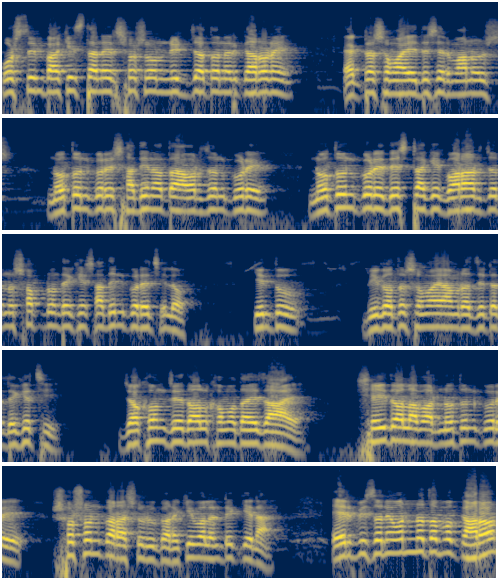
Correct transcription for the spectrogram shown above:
পশ্চিম পাকিস্তানের শোষণ নির্যাতনের কারণে একটা সময় এদেশের মানুষ নতুন করে স্বাধীনতা অর্জন করে, নতুন করে দেশটাকে গড়ার জন্য স্বপ্ন দেখে স্বাধীন করেছিল। কিন্তু বিগত সময়ে আমরা যেটা দেখেছি যখন যে দল ক্ষমতায় যায়, সেই দল আবার নতুন করে শোষণ করা শুরু করে। কি বলেন, ঠিক কিনা? এর পিছনে অন্যতম কারণ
